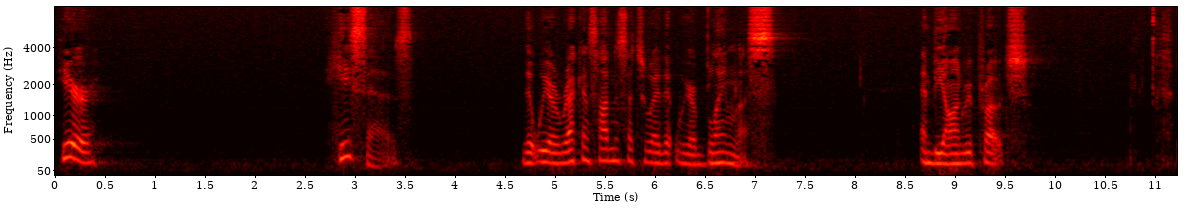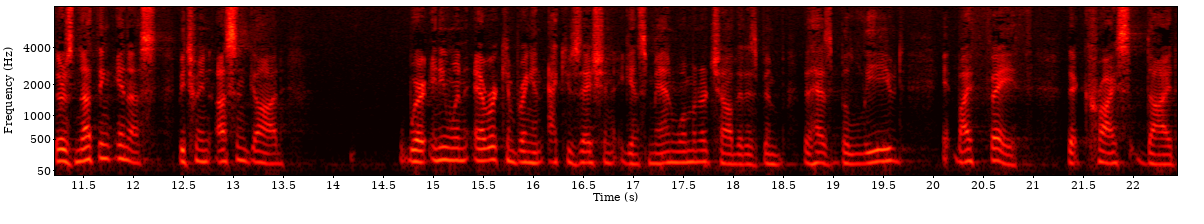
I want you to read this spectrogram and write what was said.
Here, he says that we are reconciled in such a way that we are blameless and beyond reproach. There's nothing in us between us and God where anyone ever can bring an accusation against man, woman, or child that has, been, that has believed by faith that Christ died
